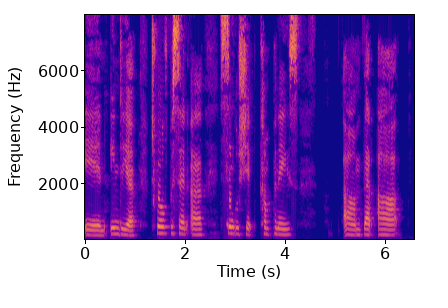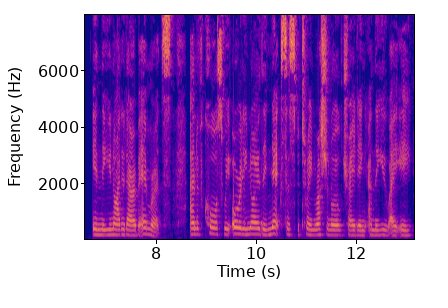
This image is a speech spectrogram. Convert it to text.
in India. 12% are single ship companies um, that are in the United Arab Emirates. And of course, we already know the nexus between Russian oil trading and the UAE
